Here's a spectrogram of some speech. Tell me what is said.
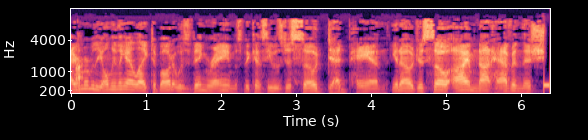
I remember the only thing I liked about it was Ving Rhames because he was just so deadpan, you know, just so I'm not having this. Shit.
